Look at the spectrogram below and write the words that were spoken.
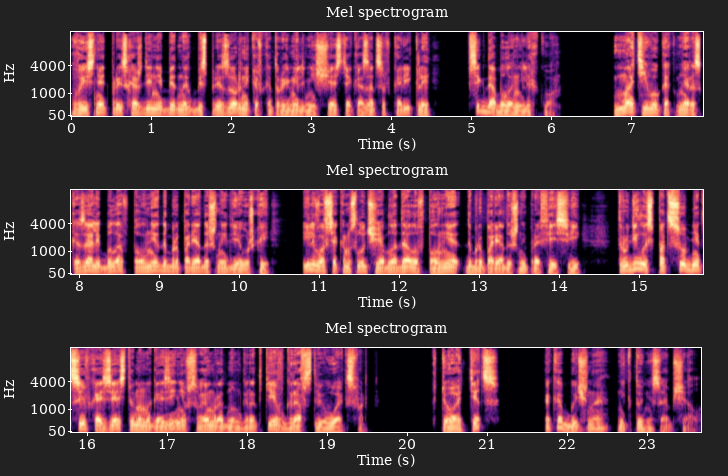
Выяснять происхождение бедных беспризорников, которые имели несчастье оказаться в Карикле, всегда было нелегко. Мать его, как мне рассказали, была вполне добропорядочной девушкой или, во всяком случае, обладала вполне добропорядочной профессией, трудилась подсобницей в хозяйственном магазине в своем родном городке в графстве Уэксфорд. Кто отец? Как обычно, никто не сообщал.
